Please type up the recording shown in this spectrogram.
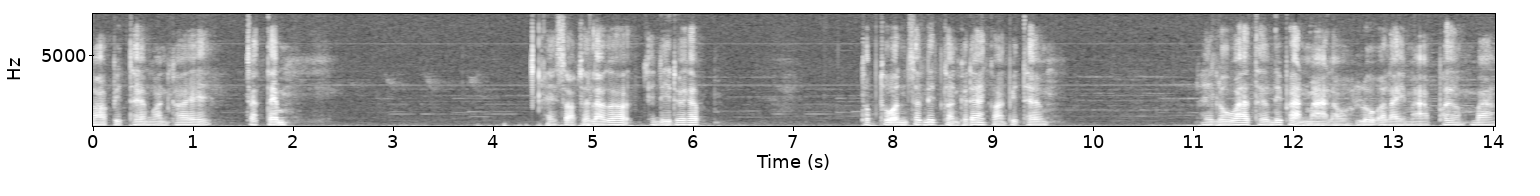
รอปิดเทอมก่อนค่อยจัดเต็ม ใครสอบเสร็จแล้วก็ยินดีด้วยครับ ทบทวนสักนิดก่อนก็ได้ก่อนปิดเทอม ให้รู้ว่าเทอมที่ผ่านมาเรารู้อะไรมาเพิ่มบ้าง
